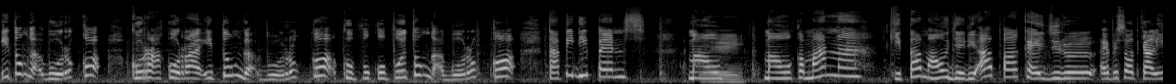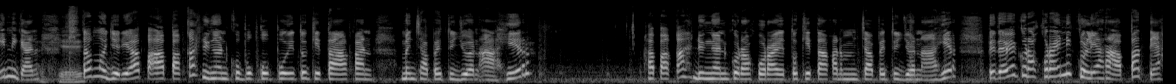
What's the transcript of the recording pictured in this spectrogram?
itu nggak buruk kok. Kura-kura itu nggak buruk kok. Kupu-kupu itu nggak buruk kok. Tapi depends. Mau Oke. mau ke mana? Kita mau jadi apa? Kayak judul episode kali ini kan. Oke. kita mau jadi apa? Apakah dengan kupu-kupu itu kita akan mencapai tujuan akhir Apakah dengan kura-kura itu kita akan mencapai tujuan akhir? BTW kura-kura ini kuliah rapat ya,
